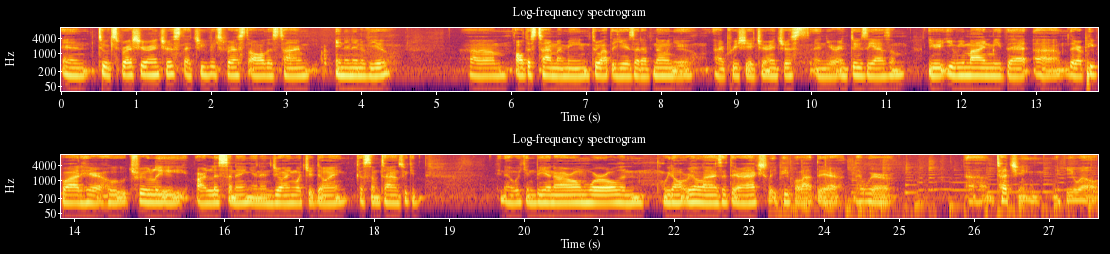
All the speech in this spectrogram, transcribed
and to express your interest that you've expressed all this time in an interview. Um, all this time, I mean, throughout the years that I've known you, I appreciate your interest and your enthusiasm. You you remind me that um, there are people out here who truly are listening and enjoying what you're doing. Because sometimes we could you know, we can be in our own world and we don't realize that there are actually people out there that we're uh, touching, if you will,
